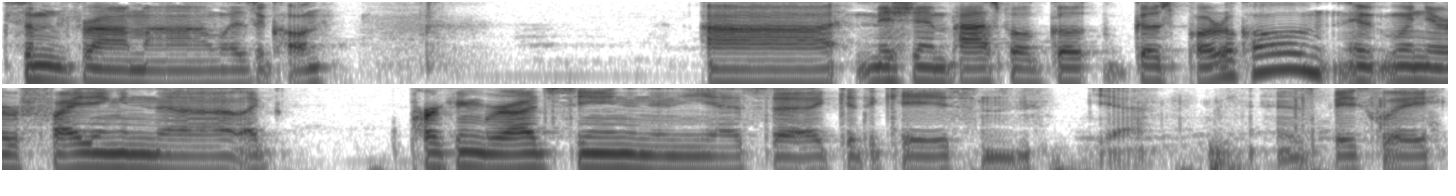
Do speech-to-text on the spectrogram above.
something from, uh, what is it called? Uh, Mission Impossible Ghost Protocol. It- when you're fighting in the like parking garage scene and then he has to get the case and yeah. And it's basically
